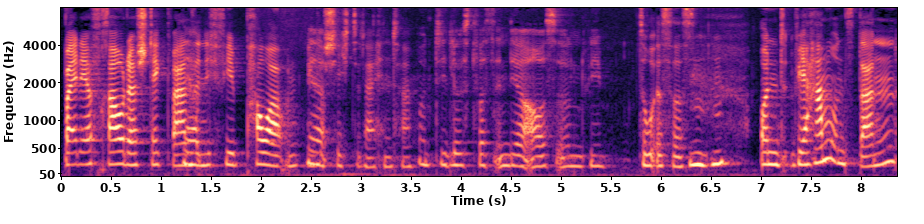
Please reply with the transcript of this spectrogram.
bei der Frau, da steckt wahnsinnig ja. viel Power und eine ja. Geschichte dahinter. Und die löst was in dir aus irgendwie. So ist es. Mhm. Und wir haben uns dann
